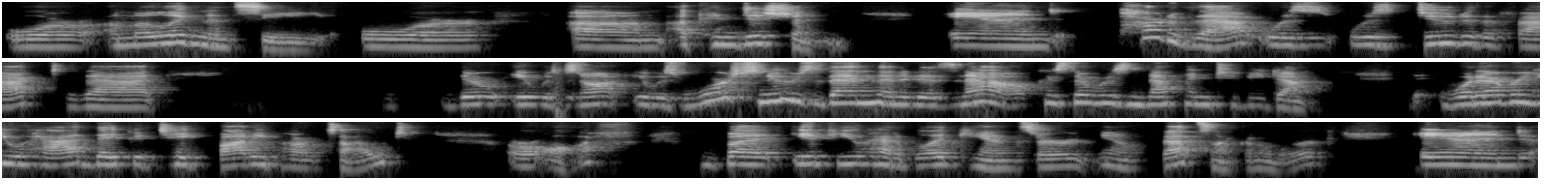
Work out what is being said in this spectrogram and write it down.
or a malignancy or um, a condition. And part of that was was due to the fact that there it was not it was worse news then than it is now because there was nothing to be done. Whatever you had they could take body parts out or off, But if you had a blood cancer, you know, that's not going to work. And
